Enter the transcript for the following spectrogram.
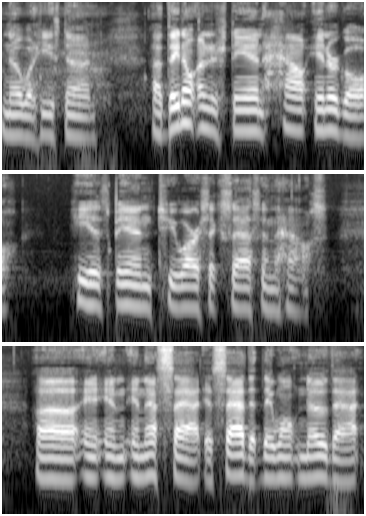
know what he's done. they don't understand how integral he has been to our success in the House. Uh, and, and, and, that's sad. It's sad that they won't know that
